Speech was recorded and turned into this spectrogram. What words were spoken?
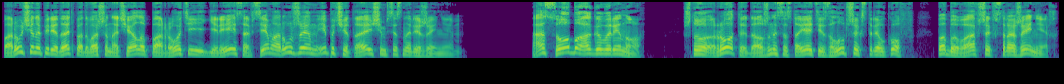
поручено передать под ваше начало по роте егерей со всем оружием и почитающимся снаряжением. Особо оговорено, что роты должны состоять из лучших стрелков, побывавших в сражениях.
